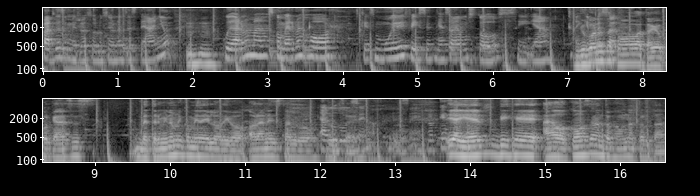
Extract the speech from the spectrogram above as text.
parte de mis resoluciones de este año. Cuidarme más, comer mejor, que es muy difícil, ya sabemos todos, y ya. hay Yo con como batallo porque a veces me termino mi comida y lo digo, ahora necesito algo, Algo dulce, ¿no? Sé, creo que Y ayer dije, ah, ¿cómo se me antoja una torta?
